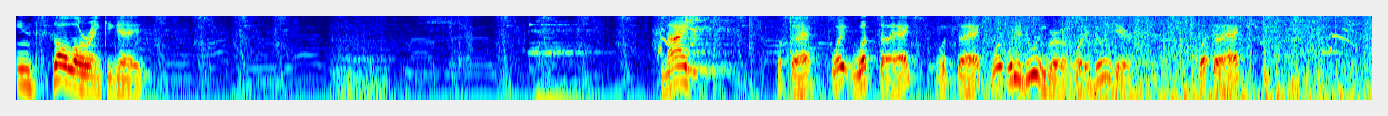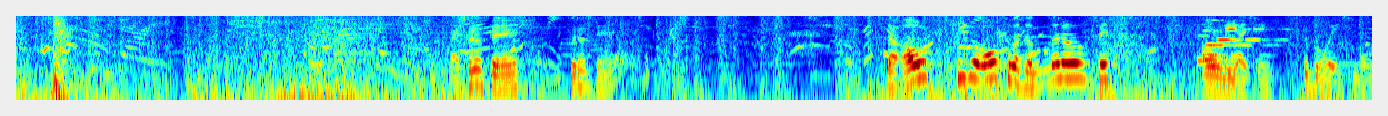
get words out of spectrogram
In solo ranking, guys. Nice. What the heck? Wait, what the heck? What the heck? What, what are you doing, bro? What are you doing there? What the heck? I couldn't finish. I couldn't finish. The ult, Tigo ult was a little bit early, I think. Should wait more.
